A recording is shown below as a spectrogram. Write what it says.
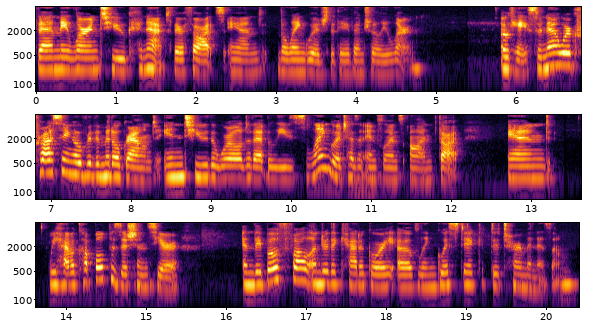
then they learn to connect their thoughts and the language that they eventually learn. Okay, so now we're crossing over the middle ground into the world that believes language has an influence on thought. And we have a couple positions here, and they both fall under the category of linguistic determinism.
